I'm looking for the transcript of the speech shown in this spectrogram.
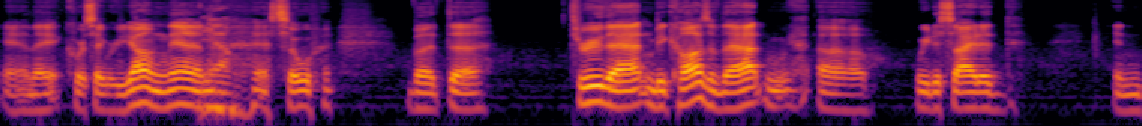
and they, of course, they were young then. Yeah. so, but uh, through that and because of that, uh, we decided in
